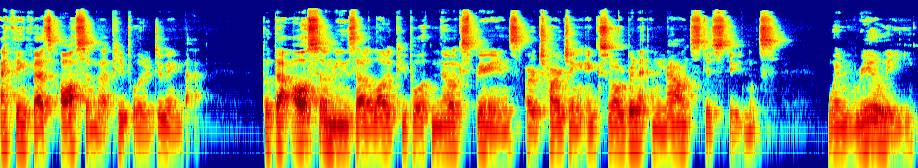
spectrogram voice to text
I think that's awesome that people are doing that. But that also means that a lot of people with no experience are charging exorbitant amounts to students when really,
